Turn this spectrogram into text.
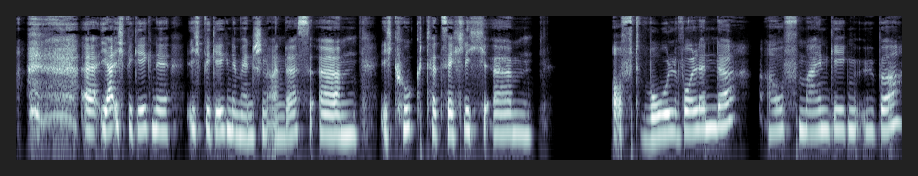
äh, ja, ich begegne, ich begegne Menschen anders. Ähm, ich gucke tatsächlich ähm, oft wohlwollender auf mein Gegenüber.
